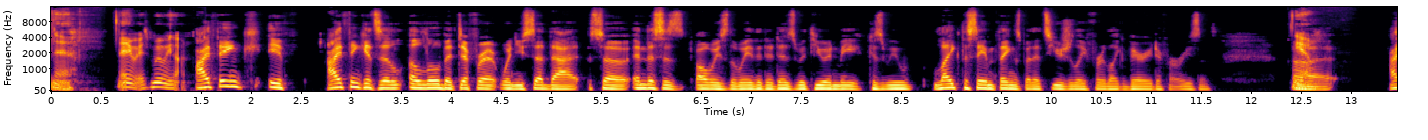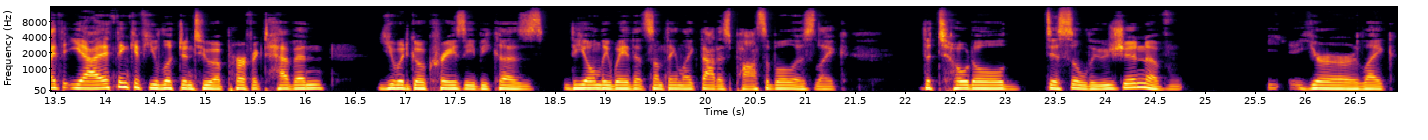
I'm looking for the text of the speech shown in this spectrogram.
nah. Anyways, moving on. I think if I think it's a, a little bit different when you said that. So, and this is always the way that it is with you and me because we like the same things, but it's usually for like very different reasons. Yeah. Uh, I think, yeah, I think if you looked into a perfect heaven you would go crazy because the only way that something like that is possible is like the total disillusion of y- your like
